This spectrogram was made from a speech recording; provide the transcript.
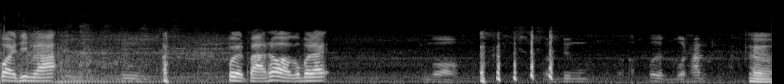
ปล่อยทิมละอืมเปิดฝาท่อก็บ่ได้บ่มันดึงเปิดบ่ทันเออ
